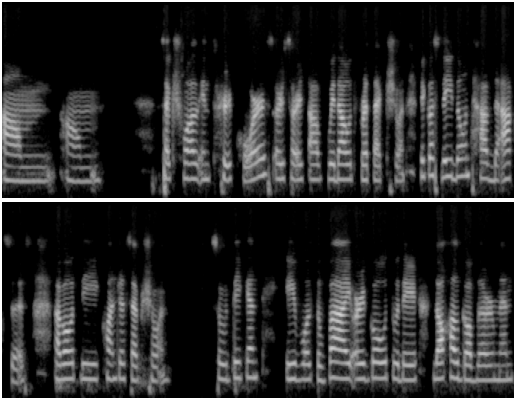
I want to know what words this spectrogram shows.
um, um, sexual intercourse or sort of without protection because they don't have the access about the contraception so they can't able to buy or go to the local government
